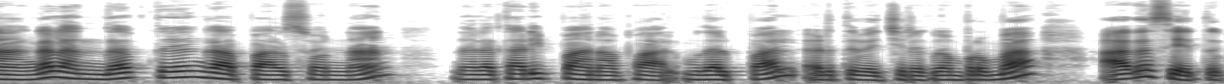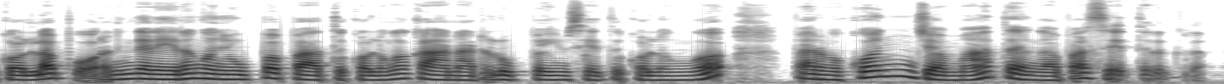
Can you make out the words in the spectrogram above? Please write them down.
நாங்கள் அந்த தேங்காய் பால் சொன்னான் நல்ல தடிப்பான பால் முதல் பால் எடுத்து வச்சுருக்கிறோம் ரொம்ப அதை சேர்த்துக்கொள்ள போகிறோம் இந்த நேரம் கொஞ்சம் உப்பை பார்த்துக்கொள்ளுங்க காணாட்டில் உப்பையும் சேர்த்துக்கொள்ளுங்க பாருங்கள் கொஞ்சமாக தேங்காய் பால் சேர்த்துருக்குறேன்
